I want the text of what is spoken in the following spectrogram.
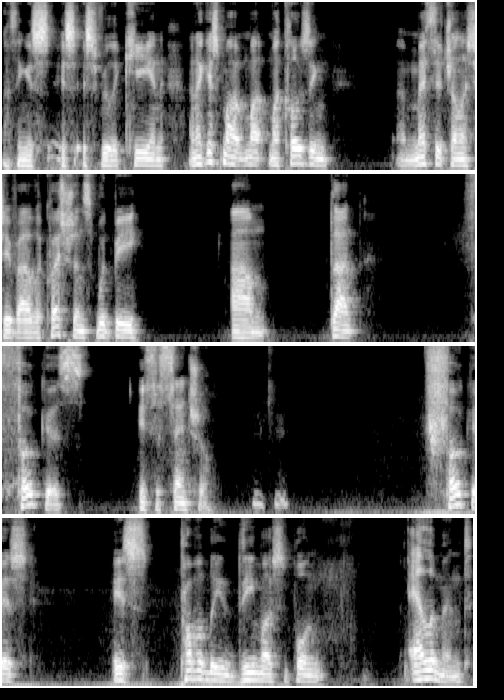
I think is, is, is really key. And, and I guess my, my, my closing uh, message, unless you have other questions, would be um, that focus is essential. Focus is probably the most important element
